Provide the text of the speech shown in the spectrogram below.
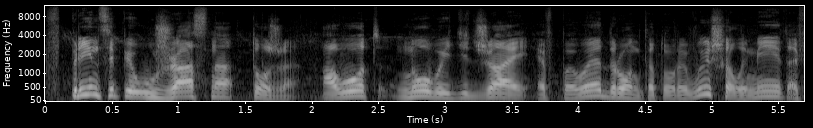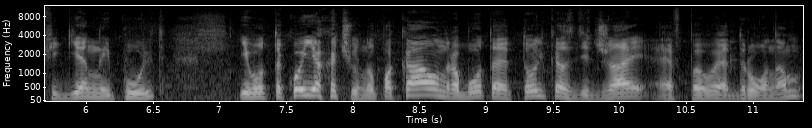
в принципе ужасно тоже. А вот новый DJI FPV дрон, который вышел, имеет офигенный пульт. И вот такой я хочу. Но пока он работает только с DJI FPV дроном.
